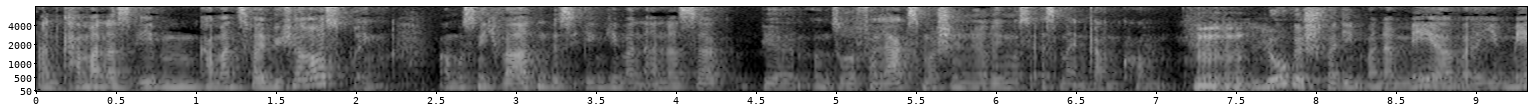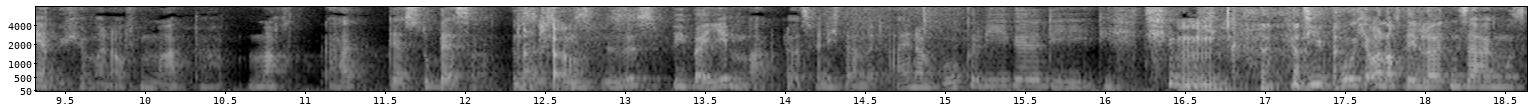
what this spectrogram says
dann kann man das eben, kann man zwei Bücher rausbringen. Man muss nicht warten, bis irgendjemand anders sagt, wir, unsere Verlagsmaschinerie muss erstmal in Gang kommen. Mhm. Logisch verdient man da mehr, weil je mehr Bücher man auf dem Markt macht, hat, desto besser. Es ist, wie, es ist wie bei jedem Marktplatz. Wenn ich da mit einer Gurke liege, die, die, die, mhm. die, wo ich auch noch den Leuten sagen muss,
